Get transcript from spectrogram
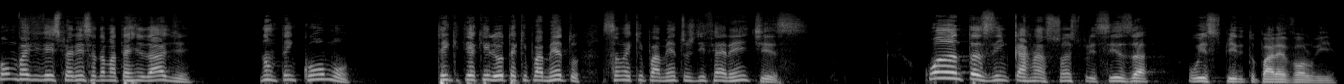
como vai viver a experiência da maternidade? Não tem como. Tem que ter aquele outro equipamento. São equipamentos diferentes. Quantas encarnações precisa o espírito para evoluir?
